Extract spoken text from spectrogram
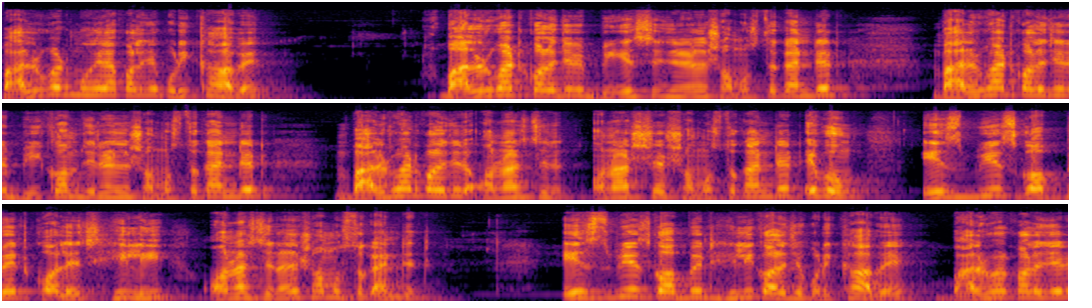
বালুরঘাট মহিলা কলেজে পরীক্ষা হবে বালুরঘাট কলেজের বিএসসি জেনারেল সমস্ত ক্যান্ডিডেট বালুরঘাট কলেজের বিকম জেনারেল সমস্ত ক্যান্ডিডেট বালুরঘাট কলেজের অনার্স অনার্সের সমস্ত ক্যান্ডিডেট এবং SBS government college Hili honours general সমস্ত ক্যান্ডিডেট এসবিএস গভর্নমেন্ট হিলি কলেজে পরীক্ষা হবে বালুরঘাট কলেজের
